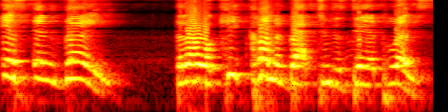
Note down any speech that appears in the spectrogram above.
It's in vain that I will keep coming back to this dead place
